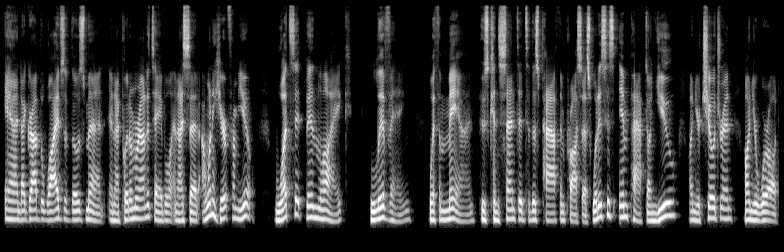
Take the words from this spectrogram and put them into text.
and I grabbed the wives of those men and I put them around a table and I said, I want to hear it from you. What's it been like living with a man who's consented to this path and process? What is his impact on you, on your children, on your world?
